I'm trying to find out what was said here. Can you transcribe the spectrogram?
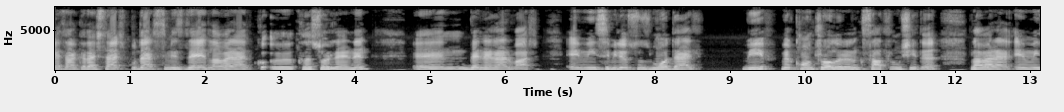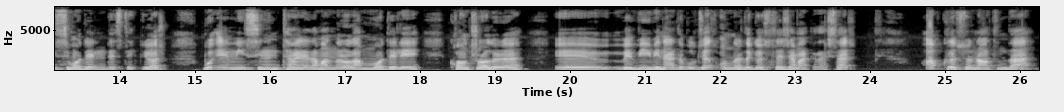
Evet arkadaşlar bu dersimizde ko- e, klasörlerinin e, de neler var? MVC biliyorsunuz model, View ve Controller'ın kısaltılmışıydı. Laravel MVC modelini destekliyor. Bu MVC'nin temel elemanları olan modeli, Controller'ı e, ve View'i nerede bulacağız? Onları da göstereceğim arkadaşlar. App klasörünün altında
